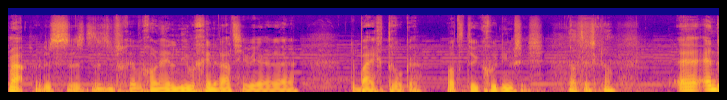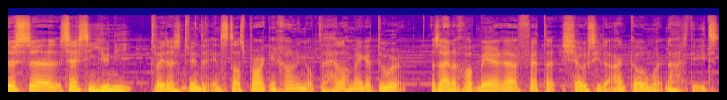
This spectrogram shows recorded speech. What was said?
Ja. Zo, Dus, we hebben gewoon een hele nieuwe generatie weer eh, erbij getrokken. Wat natuurlijk goed nieuws is. Dat is knap. Eh, en dus eh, 16 juni 2020 in het Stadspark in Groningen op de Hella Mega Tour. Er zijn nog wat meer eh, vette shows die er aankomen. Nou, die iets,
